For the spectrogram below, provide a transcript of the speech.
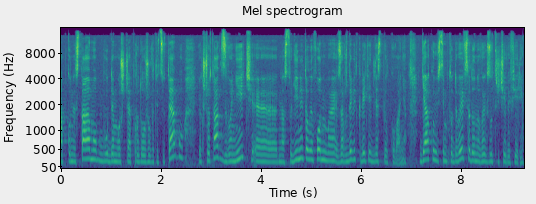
крапку не ставимо. Будемо ще продовжувати цю тему. Якщо так, дзвоніть е, на студійний телефон. Ми завжди відкриті для спілкування. Дякую всім, хто дивився. До нових зустрічей в ефірі.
